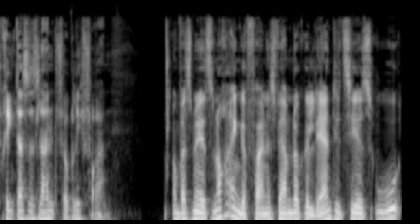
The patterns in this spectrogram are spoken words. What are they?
bringt das das Land wirklich voran. Und was mir jetzt noch eingefallen ist, wir haben doch gelernt, die CSU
